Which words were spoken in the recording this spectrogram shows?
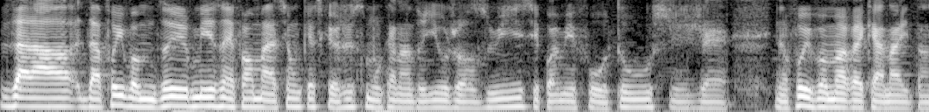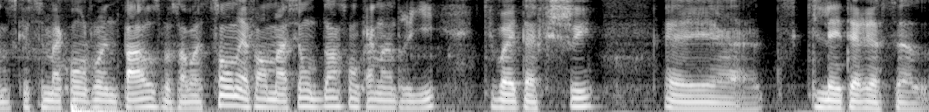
vous allez, fois, il va me dire mes informations, qu'est-ce que j'ai sur mon calendrier aujourd'hui, c'est quoi mes photos. Si j'ai, une fois, il va me reconnaître. Tandis que si ma conjointe passe, ben, ça va être son information dans son calendrier qui va être affiché, euh, ce qui l'intéresse elle.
